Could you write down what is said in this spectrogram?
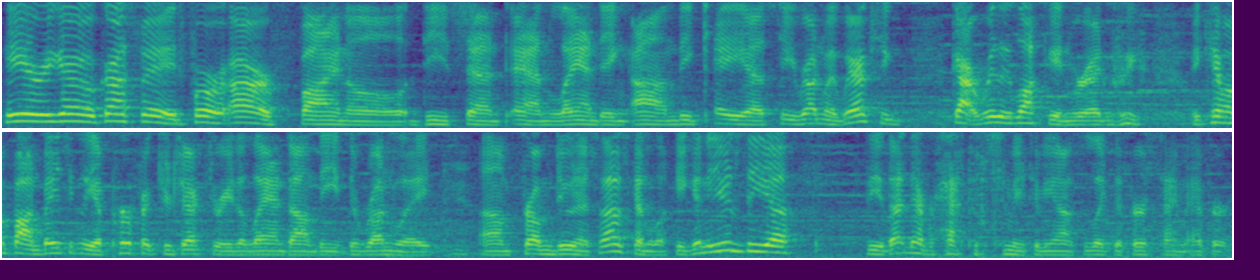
Here we go, crossfade for our final descent and landing on the KSC runway. We actually got really lucky and we're we, we came up on basically a perfect trajectory to land on the, the runway um, from Duna. So that was kind of lucky. Gonna use the... Uh, the, that never happens to me, to be honest. It's like the first time ever.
